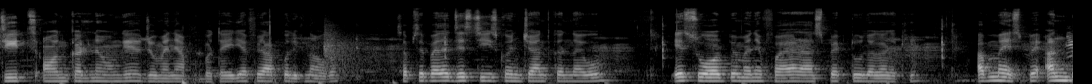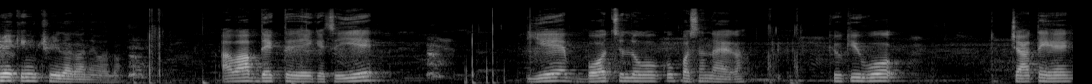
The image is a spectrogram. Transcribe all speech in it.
चीट्स ऑन करने होंगे, जो मैंने आपको बता ही दिया फिर आपको लिखना होगा। सबसे पहले जिस चीज़ को इंचांट करना है वो, इस स्वॉर्ड पे मैंने फायर एस्पेक्ट टू लगा रखी। अब मैं इस पर अनब्रेकिंग ट्री लगाने वाला हूँ। अब आप देखते रहिए कैसे, ये ये बहुत से लोगों को पसंद आएगा। क्योंकि वो चाहते हैं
